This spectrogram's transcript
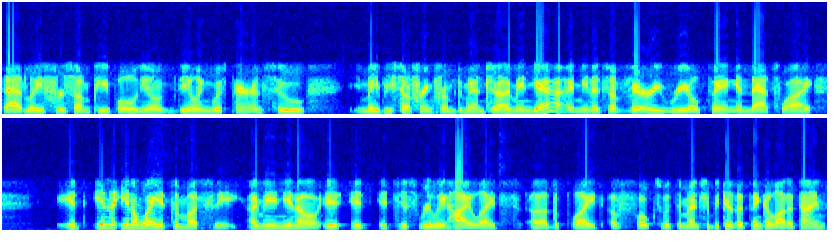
sadly for some people, you know, dealing with parents who may be suffering from dementia. I mean, yeah, I mean it's a very real thing, and that's why it in in a way it's a must see. I mean, you know, it it it just really highlights uh, the plight of folks with dementia because I think a lot of times,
